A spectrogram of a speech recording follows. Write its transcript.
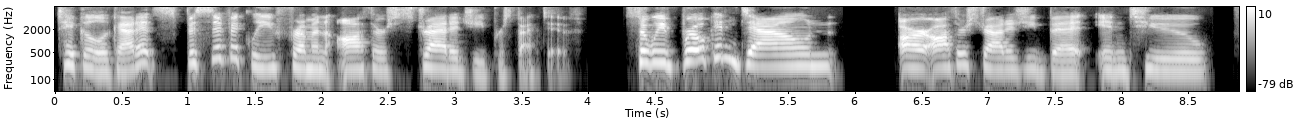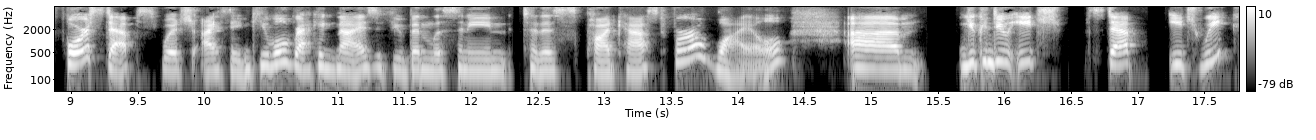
take a look at it specifically from an author strategy perspective. So we've broken down our author strategy bit into four steps, which I think you will recognize if you've been listening to this podcast for a while. Um, you can do each step each week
